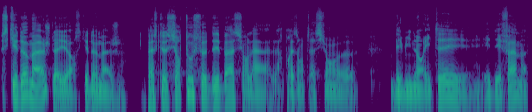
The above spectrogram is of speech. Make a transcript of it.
Ce qui est dommage, d'ailleurs, ce qui est dommage. Parce que surtout ce débat sur la, représentation euh, des minorités et, des femmes,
